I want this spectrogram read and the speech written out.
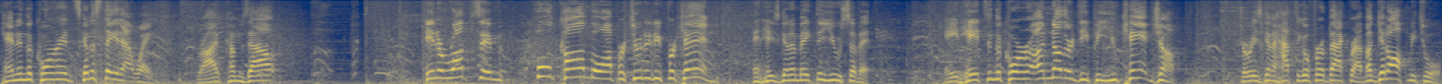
Ken in the corner, it's to stay that way. Drive comes out, interrupts him. Full combo opportunity for Ken, and he's to make the use of it. Eight hits in the corner, another DP. You can't jump. Juri's to have to go for a back grab. A get off me tool.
